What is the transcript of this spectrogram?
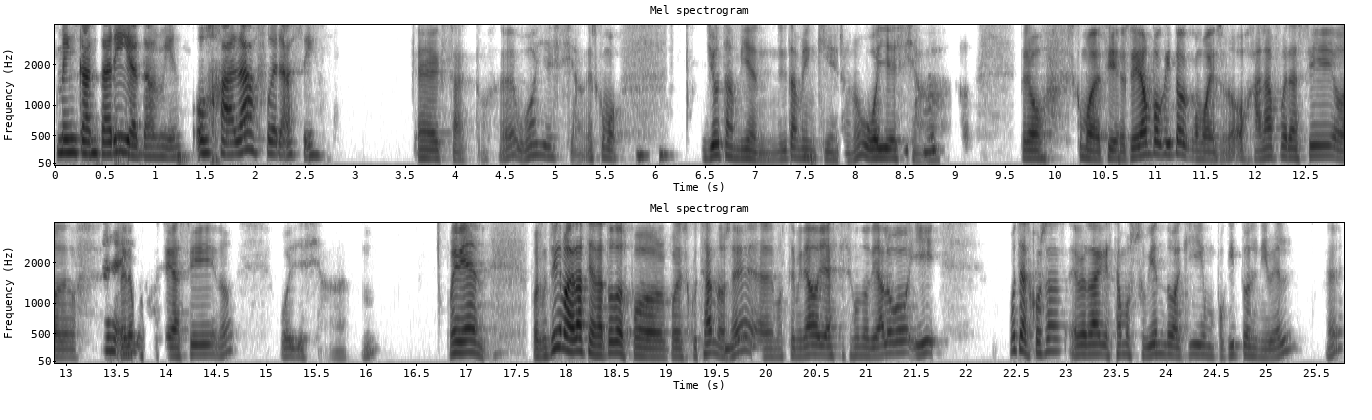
me encantaría también. Ojalá fuera así. Exacto. Eh, oye, Xiang. Es como, yo también, yo también quiero, ¿no? Oye, Xiang. Pero es como decir, sería un poquito como eso, ¿no? Ojalá fuera así, o esperemos que sea así, ¿no? Oye, ah, muy bien. Pues muchísimas gracias a todos por, por escucharnos. ¿eh? Hemos terminado ya este segundo diálogo y muchas cosas. Es verdad que estamos subiendo aquí un poquito el nivel, ¿eh?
